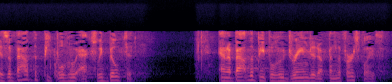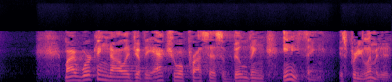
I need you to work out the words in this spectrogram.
is about the people who actually built it and about the people who dreamed it up in the first place. My working knowledge of the actual process of building anything is pretty limited,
